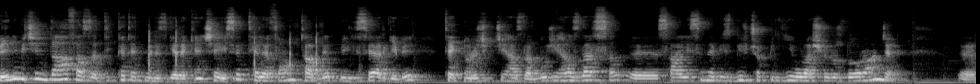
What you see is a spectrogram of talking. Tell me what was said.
Benim için daha fazla dikkat etmeniz gereken şey ise telefon, tablet, bilgisayar gibi teknolojik cihazlar. Bu cihazlar e, sayesinde biz birçok bilgiye ulaşıyoruz doğru ancak e,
